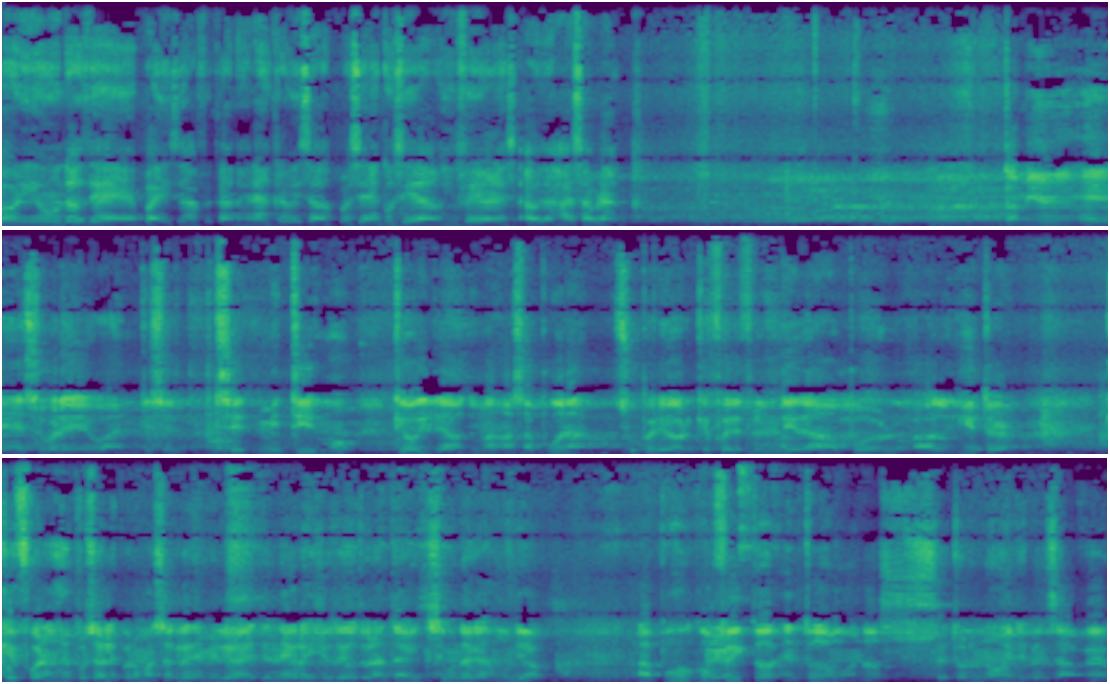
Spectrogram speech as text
oriundos de países africanos, eran escravizados por serem considerados inferiores aos da raça branca. También es sobre el antisemitismo que hoy le da una raza pura superior que fue defendida por Adolf Hitler, que fueron responsables por masacres de millones de negros y judeos durante la Segunda Guerra Mundial. A poco conflicto en todo el mundo se tornó indispensable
